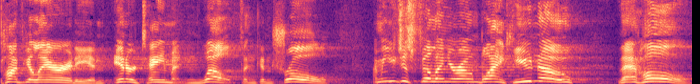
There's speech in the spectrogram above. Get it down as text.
popularity and entertainment and wealth and control. I mean, you just fill in your own blank. You know that hole.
